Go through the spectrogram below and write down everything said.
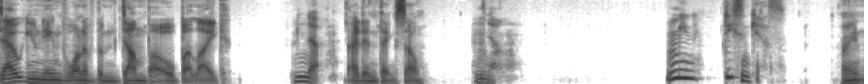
doubt you named one of them Dumbo, but like No, I didn't think so. no. I mean, decent guess. Right?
